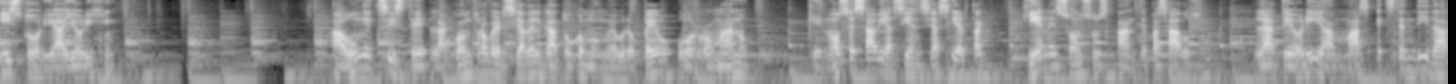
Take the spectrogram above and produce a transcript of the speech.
Historia y origen. Aún existe la controversia del gato común europeo o romano, que no se sabe a ciencia cierta quiénes son sus antepasados. La teoría más extendida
